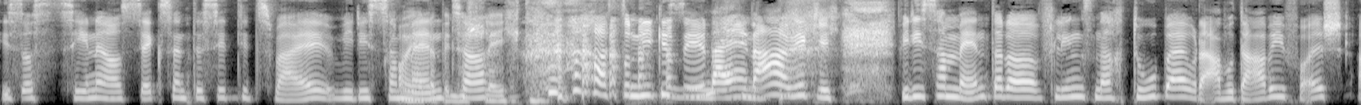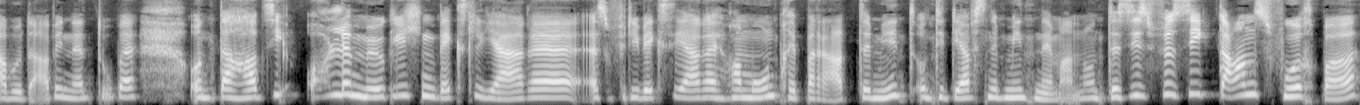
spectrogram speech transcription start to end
ist eine Szene aus Sex and the City 2, wie die Samantha. Oh ja, schlecht. Hast du nie gesehen? Nein. Na, wirklich. Wie die Samantha, da fliegen sie nach Dubai oder Abu Dhabi, falsch. Abu Dhabi, nicht Dubai. Und da hat sie alle möglichen Wechseljahre, also für die Wechseljahre Hormonpräparate mit und die darf sie nicht mitnehmen. Und das ist für sie ganz furchtbar.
